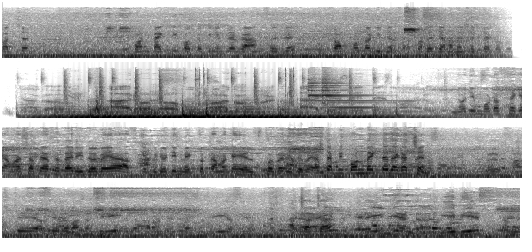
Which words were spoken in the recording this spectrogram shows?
পাচ্ছেন কোন বাইকটি কত কিলোমিটার রান হয়েছে সম্পূর্ণ ডিটেলস আপনাদের জানানোর চেষ্টা করব. নদীর মোটর থেকে আমার সাথে আছে তাই হৃদয় ভাইয়া। আজকে ভিডিওটি মেক করতে আমাকে হেল্প করবে হৃদয় ভাইয়া। আচ্ছা, আপনি কোন বাইকটা দেখাচ্ছেন? ফার্স্টে আছে হলো ভাষণ ফ্রি কারণ ভাষণ ফ্রি আছে। আচ্ছা, আচ্ছা। এটা ইন্ডিয়ানটা এবিএস সামনে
